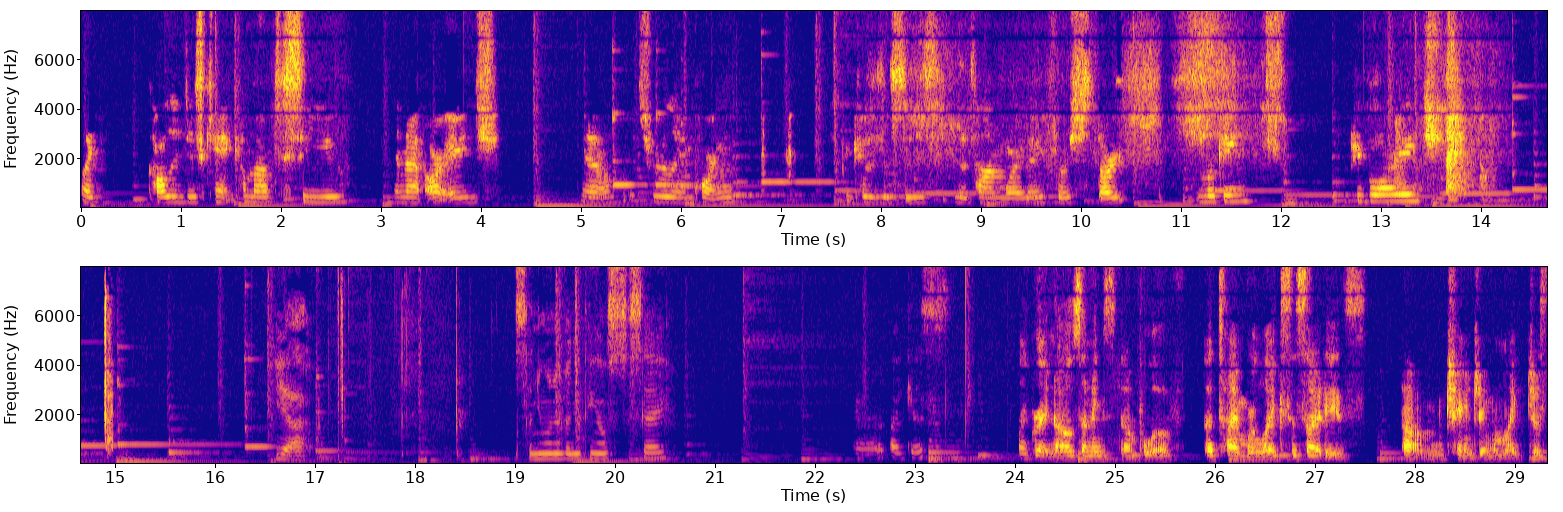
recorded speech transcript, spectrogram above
like colleges can't come out to see you, and at our age, you know, it's really important because this is the time where they first start looking people our age. Yeah. Does anyone have anything else to say? Uh, I guess like right now is an example of a time where like society's um, changing and like just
